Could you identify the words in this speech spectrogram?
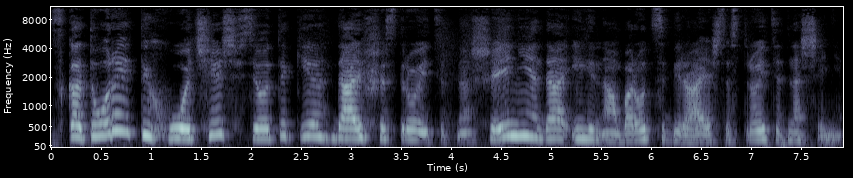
с которой ты хочешь все-таки дальше строить отношения, да, или наоборот собираешься строить отношения.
